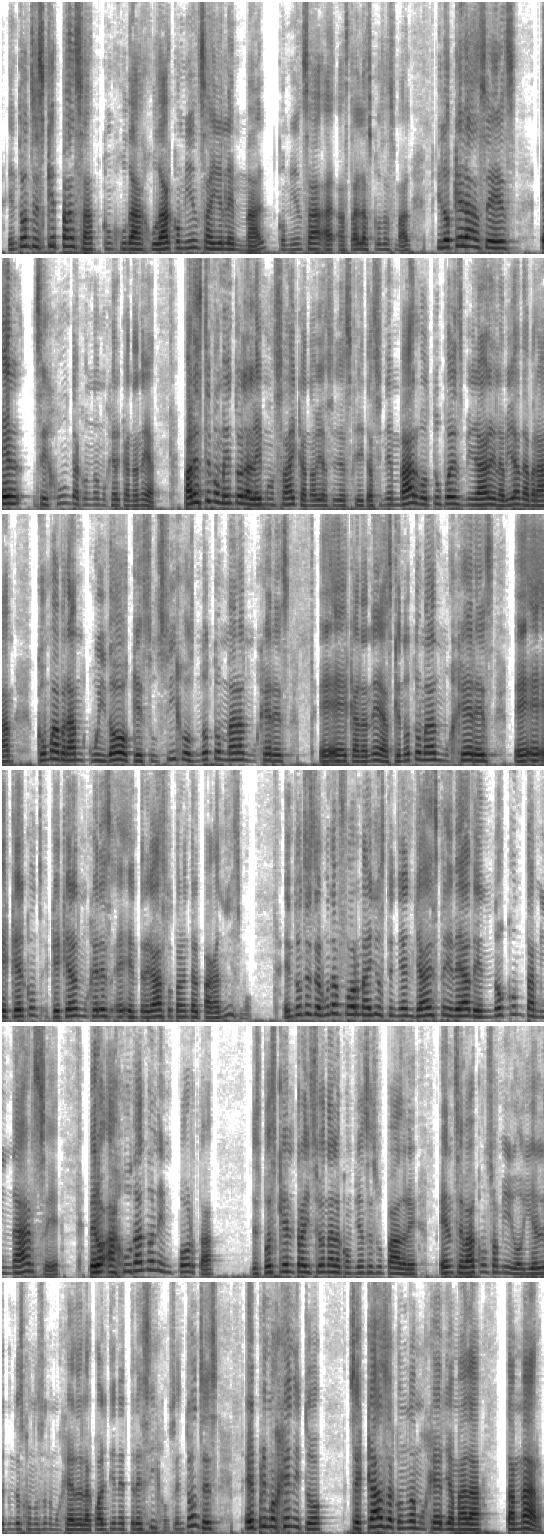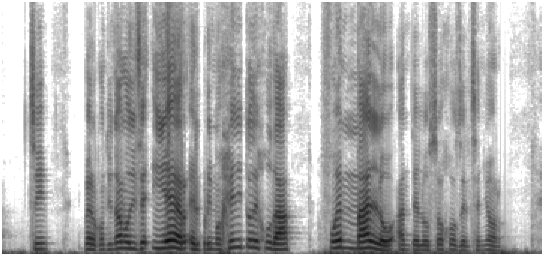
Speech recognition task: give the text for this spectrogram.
Entonces, ¿qué pasa con Judá? Judá comienza a irle mal, comienza a, a estar las cosas mal, y lo que él hace es él se junta con una mujer cananea. Para este momento la ley mosaica no había sido escrita, sin embargo tú puedes mirar en la vida de Abraham cómo Abraham cuidó que sus hijos no tomaran mujeres eh, eh, cananeas, que no tomaran mujeres, eh, que, que, eran mujeres entregadas totalmente al paganismo. Entonces de alguna forma ellos tenían ya esta idea de no contaminarse, pero a Judá no le importa Después que él traiciona la confianza de su padre, él se va con su amigo y él desconoce una mujer de la cual tiene tres hijos. Entonces, el primogénito se casa con una mujer llamada Tamar, ¿sí? Pero continuamos, dice, y Er, el primogénito de Judá, fue malo ante los ojos del Señor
